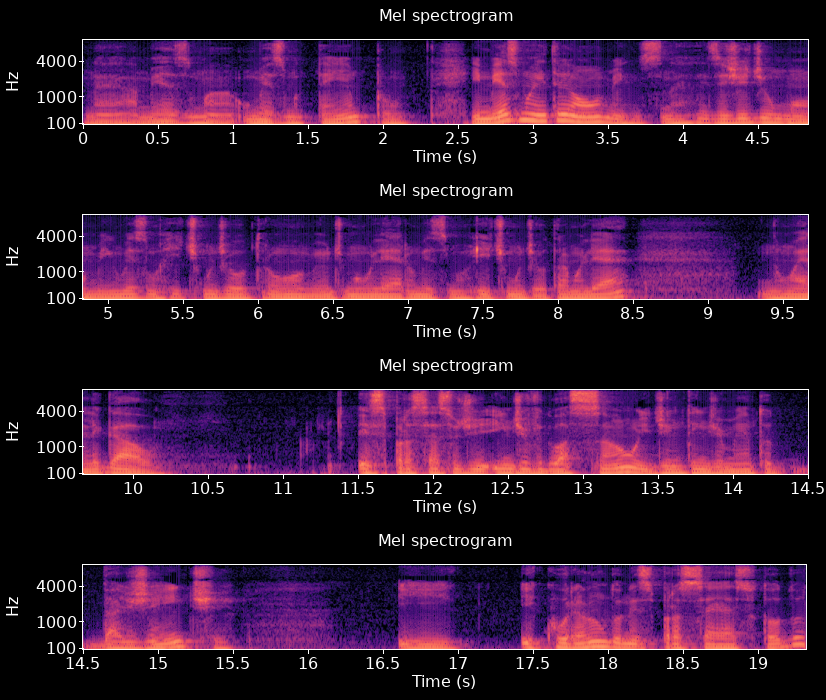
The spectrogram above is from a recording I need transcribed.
né, a mesma, o mesmo tempo, e mesmo entre homens, né, exigir de um homem o mesmo ritmo de outro homem, ou de uma mulher o mesmo ritmo de outra mulher, não é legal. Esse processo de individuação e de entendimento da gente e, e curando nesse processo todo,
